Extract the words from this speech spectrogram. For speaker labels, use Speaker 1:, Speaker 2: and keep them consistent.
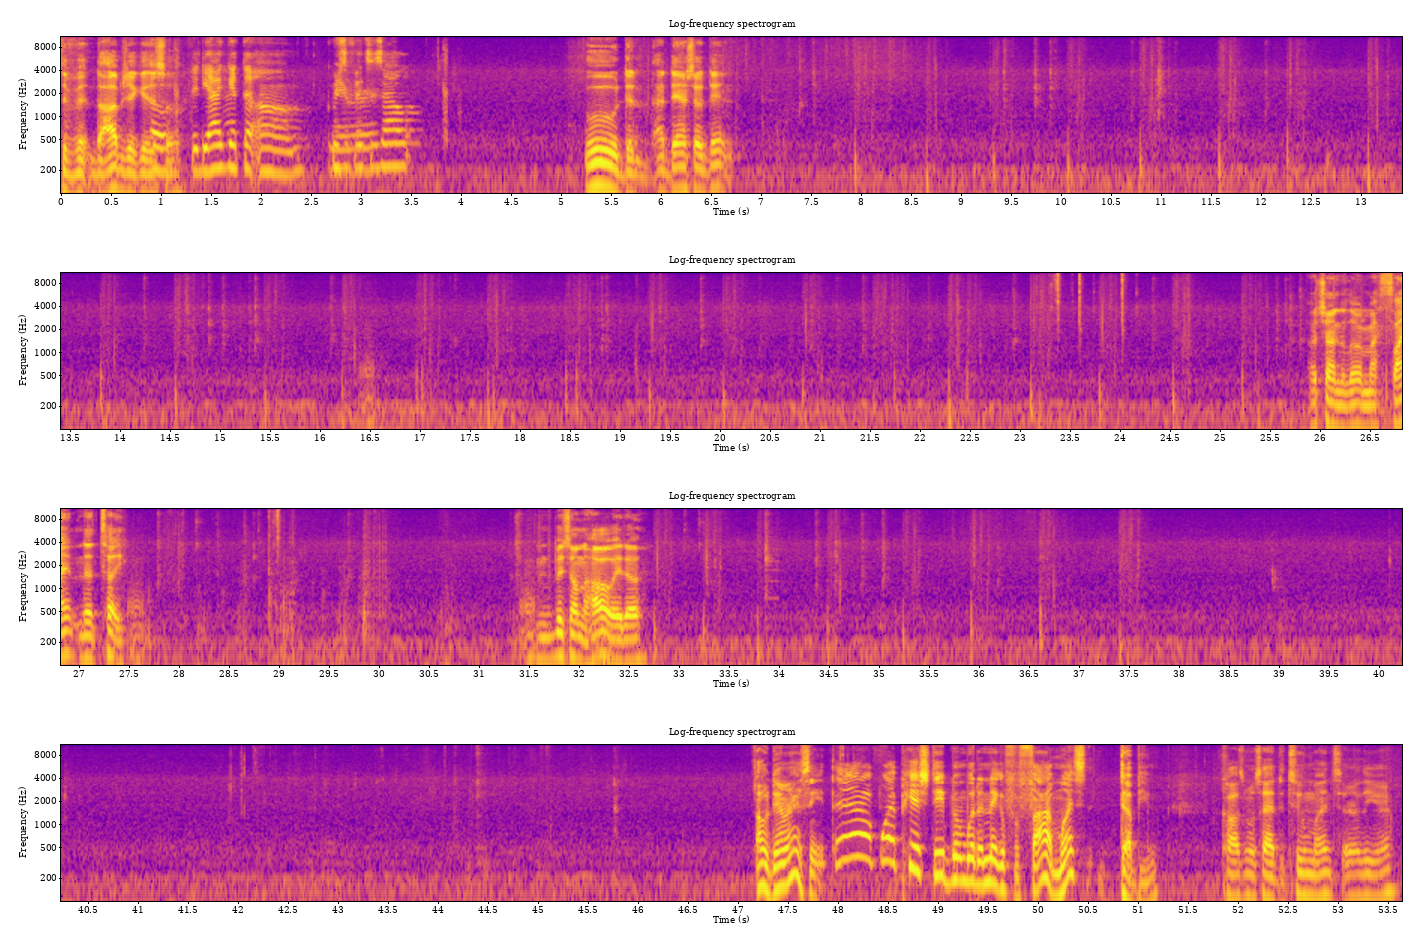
Speaker 1: the, the object is.
Speaker 2: Oh,
Speaker 1: So,
Speaker 2: did y'all get the um crucifixes out?
Speaker 1: ooh, did I damn sure didn't. I'm trying to learn my silent to tell you. Bitch on the hallway though. Oh damn! I ain't seen. Damn, boy, PhD been with a nigga for five months. W. Cosmos had the two months earlier.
